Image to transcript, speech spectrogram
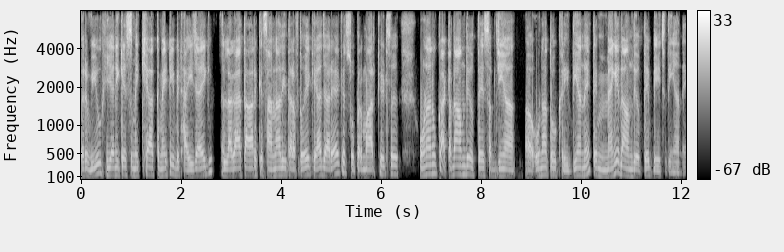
ਰਿਵਿਊ ਯਾਨੀ ਕਿ ਸਮੀਖਿਆ ਕਮੇਟੀ ਬਿਠਾਈ ਜਾਏਗੀ। ਲਗਾਤਾਰ ਕਿਸਾਨਾਂ ਦੀ ਤਰਫ ਤੋਂ ਇਹ ਕਿਹਾ ਜਾ ਰਿਹਾ ਹੈ ਕਿ ਸੁਪਰਮਾਰਕਟਸ ਉਹਨਾਂ ਨੂੰ ਘੱਟ ਦਾਮ ਦੇ ਉੱਤੇ ਸਬਜ਼ੀਆਂ ਉਹਨਾਂ ਤੋਂ ਖਰੀਦੀਆਂ ਨੇ ਤੇ ਮਹਿੰਗੇ ਦਾਮ ਦੇ ਉੱਤੇ ਵੇਚਦੀਆਂ ਨੇ।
